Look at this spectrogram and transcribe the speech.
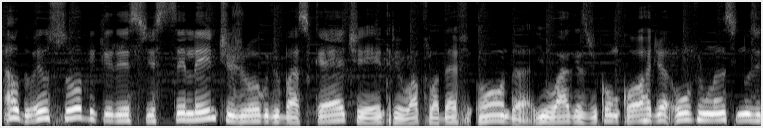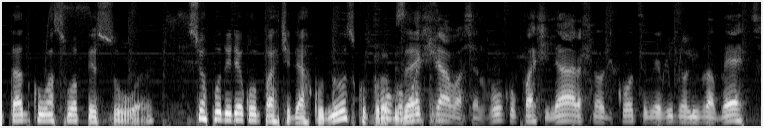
Aldo, eu soube que nesse excelente jogo de basquete entre o Aflodef Onda e o Águias de Concórdia houve um lance inusitado com a sua pessoa. O senhor poderia compartilhar conosco, Vou compartilhar, Marcelo. Vou compartilhar, afinal de contas, a minha vida é um livro aberto.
